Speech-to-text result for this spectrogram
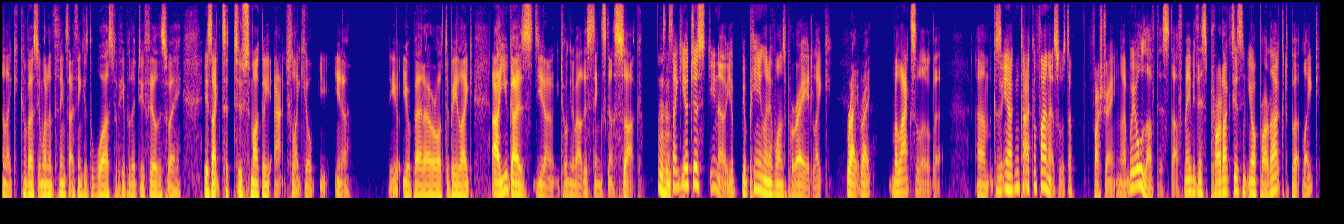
like conversely, one of the things that I think is the worst for people that do feel this way is like to to smugly act like you're you, you know you're, you're better, or to be like, ah, oh, you guys, you know, you're talking about this thing's gonna suck. Mm-hmm. So it's like you're just you know you're you're peeing on everyone's parade, like right, right. Relax a little bit, Um, because you know I can I can find that sort of stuff frustrating. Like we all love this stuff. Maybe this product isn't your product, but like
